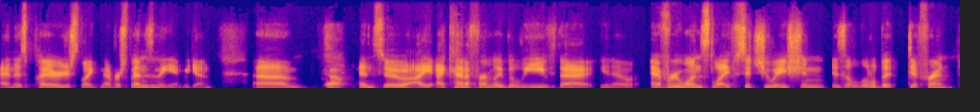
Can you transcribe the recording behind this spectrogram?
and this player just like never spends in the game again. Um, yeah. And so I, I kind of firmly believe that, you know, everyone's life situation is a little bit different.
